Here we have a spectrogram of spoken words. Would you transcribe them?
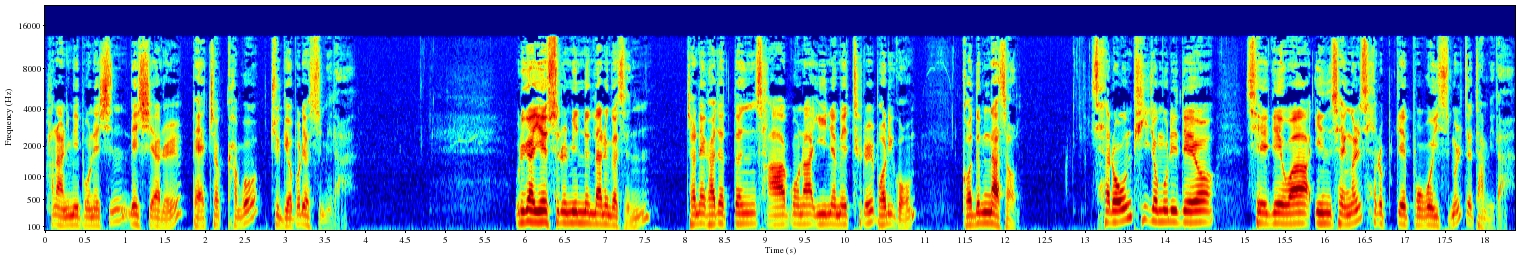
하나님이 보내신 메시아를 배척하고 죽여버렸습니다. 우리가 예수를 믿는다는 것은 전에 가졌던 사고나 이념의 틀을 버리고 거듭나서 새로운 피조물이 되어 세계와 인생을 새롭게 보고 있음을 뜻합니다.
